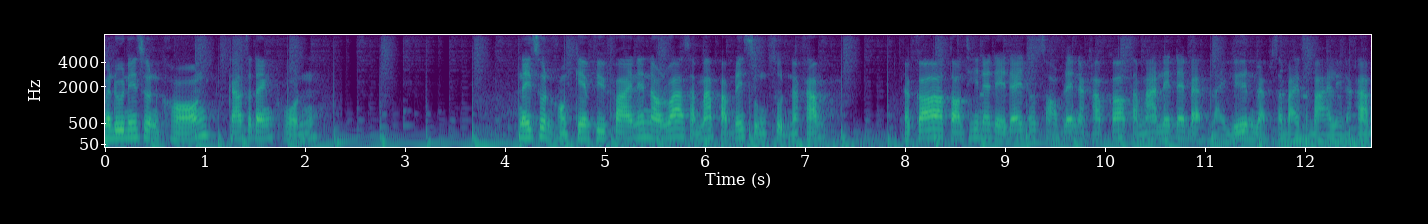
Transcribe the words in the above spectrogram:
มาดูในส่วนของการแสดงผล ในส่วนของเกมฟรีไฟแน่นอนว่าสามารถปรับได้สูงสุดนะครับ แล้วก็ตอนที่นาเดย์ได้ทดสอบเล่นนะครับ ก็สามารถเล่นได้แบบไหลลื่นแบบสบายๆเลยนะครับ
